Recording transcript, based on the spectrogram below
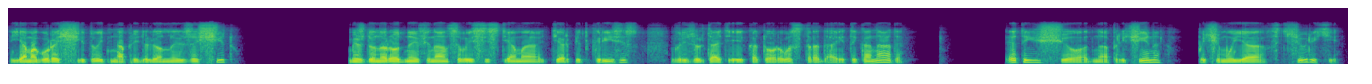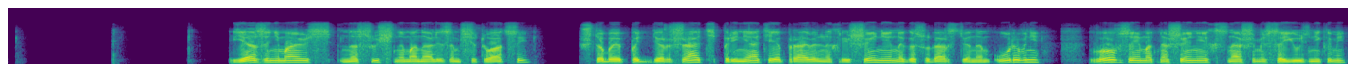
я могу рассчитывать на определенную защиту. Международная финансовая система терпит кризис, в результате которого страдает и Канада. Это еще одна причина, почему я в Цюрихе. Я занимаюсь насущным анализом ситуации, чтобы поддержать принятие правильных решений на государственном уровне во взаимоотношениях с нашими союзниками,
